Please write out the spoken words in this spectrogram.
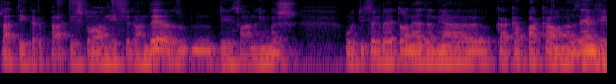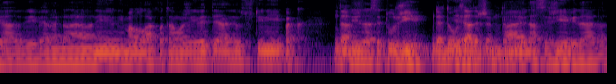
sad ti kad pratiš to, a nisi odande, ti stvarno imaš utisak da je to, ne znam ja, kakav pakao na zemlji, a i verujem da naravno nije ni malo lako tamo živjeti, ali u suštini ipak Da. vidiš da se tu živi. Da je Je, zadržan. Da, da se živi, da, da.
